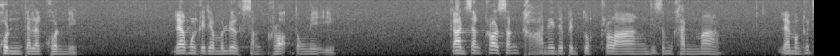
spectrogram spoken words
คนแต่ละคนอีก แล้วมันก็จะมาเลือกสังเคราะห์ตรงนี้อีก การสังเคราะห์สังขารเนี่ยจะเป็นตัวกลางที่สำคัญมาก และมันก็จ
